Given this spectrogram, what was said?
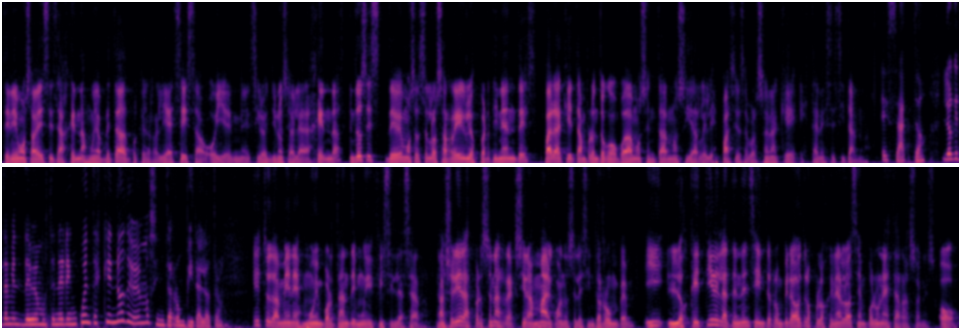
tenemos a veces agendas muy apretadas, porque la realidad es esa, hoy en el siglo XXI se habla de agendas, entonces debemos hacer los arreglos pertinentes para que tan pronto como podamos sentarnos y darle el espacio a esa persona que está necesitando. Exacto. Lo que también debemos tener en cuenta es que no debemos interrumpir al otro. Esto también es muy importante y muy difícil de hacer. La mayoría de las personas reaccionan mal cuando se les interrumpe y los que tienen la tendencia de interrumpir a otros por lo general lo hacen por una de estas razones. O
